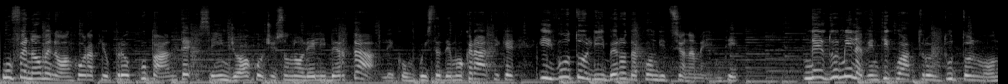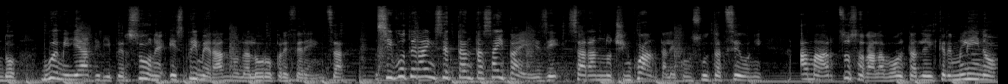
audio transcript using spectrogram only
Un fenomeno ancora più preoccupante se in gioco ci sono le libertà, le conquiste democratiche, il voto libero da condizionamenti. Nel 2024 in tutto il mondo 2 miliardi di persone esprimeranno la loro preferenza. Si voterà in 76 paesi, saranno 50 le consultazioni. A marzo sarà la volta del Cremlino.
